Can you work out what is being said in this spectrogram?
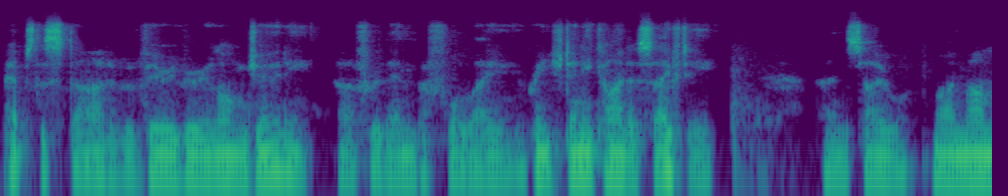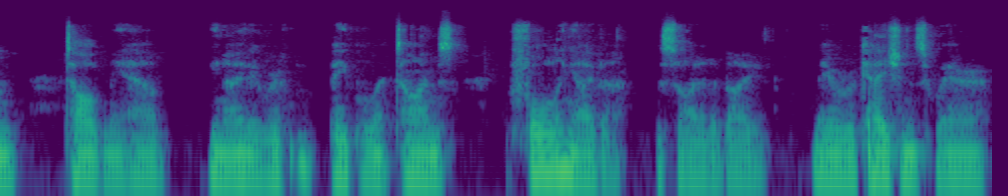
perhaps the start of a very, very long journey uh, for them before they reached any kind of safety. And so my mum told me how you know, there were people at times falling over the side of the boat. There were occasions where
